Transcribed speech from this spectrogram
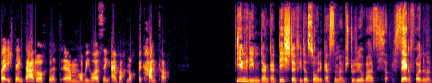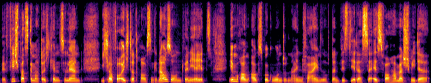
weil ich denke, dadurch wird ähm, Hobbyhorsing einfach noch bekannter. Vielen lieben Dank an dich, Steffi, dass du heute Gast in meinem Studio warst. Ich habe mich sehr gefreut und hat mir viel Spaß gemacht, euch kennenzulernen. Ich hoffe, euch da draußen genauso. Und wenn ihr jetzt im Raum Augsburg wohnt und einen Verein sucht, dann wisst ihr, dass der SV Hammerschmiede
